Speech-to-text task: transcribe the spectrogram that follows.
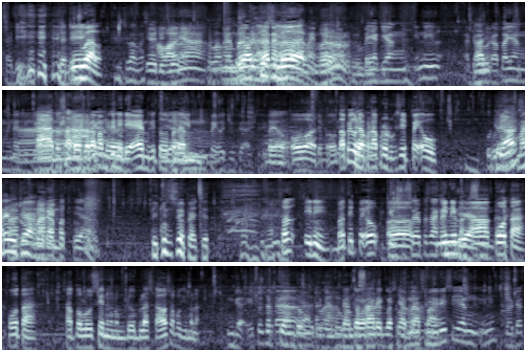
Tadi Jadi dijual? Dijual mas. ya dijual. awalnya Kalau member. Member. Member. Member. Banyak yang ini ada beberapa yang minat juga ah terus ada beberapa mungkin di DM gitu Iya. pada PO juga. PO oh ada PO tapi udah pernah produksi PO udah? Kemarin udah. kemarin. Ya. Bikin sesuai budget. terus ini berarti PO Bikin sesuai pesanan minim kita. eh, kuota kuota satu lusin 12 kaos apa gimana enggak itu kita tergantung itu tergantung Gantung orang requestnya berapa. sendiri sih yang ini produk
